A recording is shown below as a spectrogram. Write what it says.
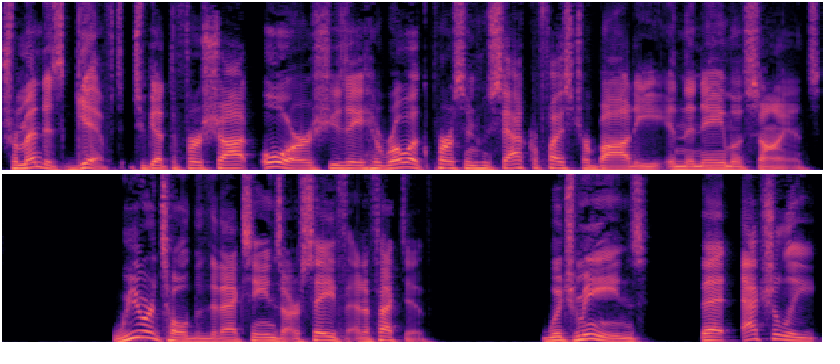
tremendous gift to get the first shot, or she's a heroic person who sacrificed her body in the name of science. We were told that the vaccines are safe and effective, which means that actually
